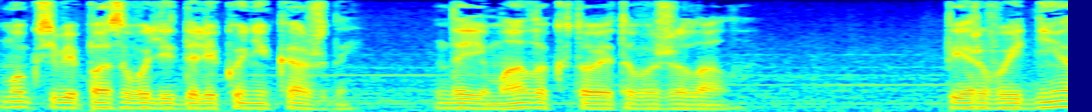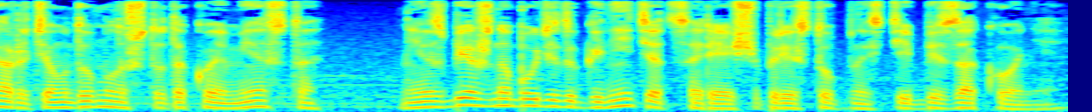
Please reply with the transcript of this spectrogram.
мог себе позволить далеко не каждый, да и мало кто этого желал. Первые дни Артем думал, что такое место неизбежно будет гнить от царящей преступности и беззакония.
